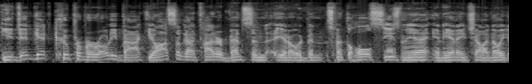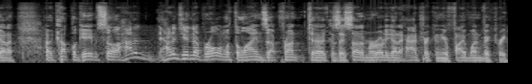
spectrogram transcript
You did get Cooper Marody back. You also got Tyler Benson, you know, who'd been spent the whole season in the NHL. I know he got a, a couple games. So how did how did you end up rolling with the Lions up front? Because uh, I saw that Marody got a hat trick in your five one victory.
